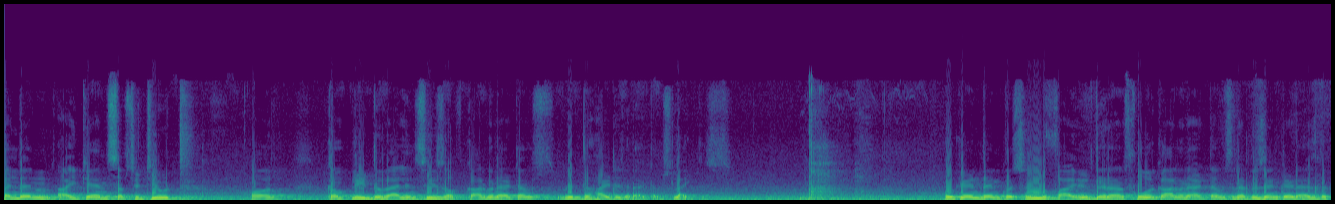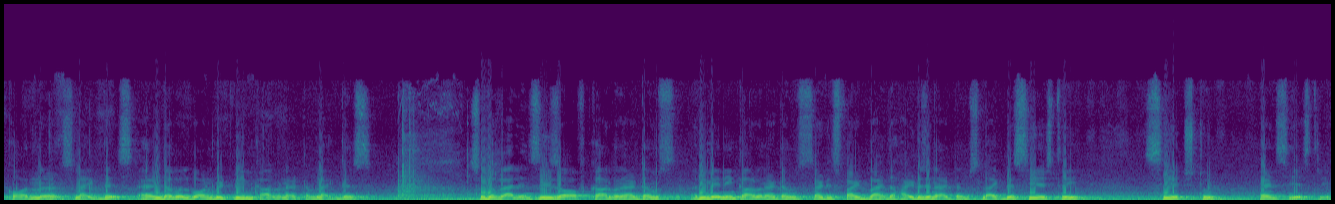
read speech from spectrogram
and then I can substitute or complete the valencies of carbon atoms with the hydrogen atoms like this. Okay, and then question number five. There are four carbon atoms represented as the corners like this, and double bond between carbon atom like this. So the valencies of carbon atoms, remaining carbon atoms, satisfied by the hydrogen atoms like this: CH3, CH2, and CH3.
